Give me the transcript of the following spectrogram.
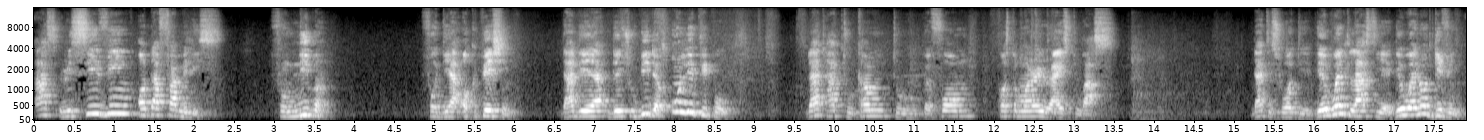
us receiving other families from Nima for their occupation. That they, are, they should be the only people that had to come to perform customary rites to us. That is what they, they went last year. They were not giving.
